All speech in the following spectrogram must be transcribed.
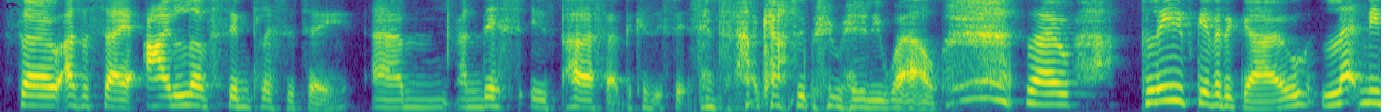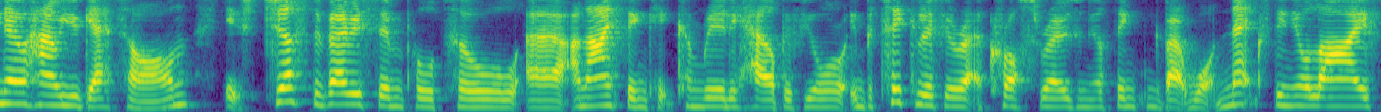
So, as I say, I love simplicity. Um, and this is perfect because it fits into that category really well. So, please give it a go. Let me know how you get on. It's just a very simple tool, uh, and I think it can really help if you're, in particular, if you're at a crossroads and you're thinking about what next in your life,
